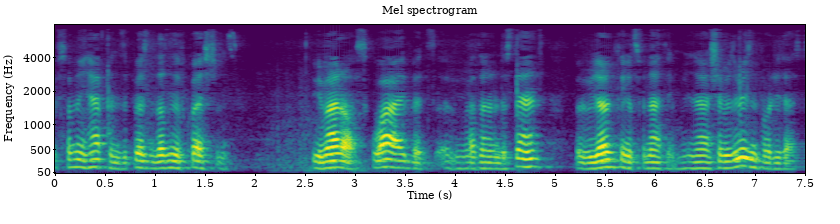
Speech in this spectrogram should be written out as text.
if something happens, the person doesn't have questions. You might ask why, but uh, we might not understand, but we don't think it's for nothing. We know Hashem has a reason for what He does.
